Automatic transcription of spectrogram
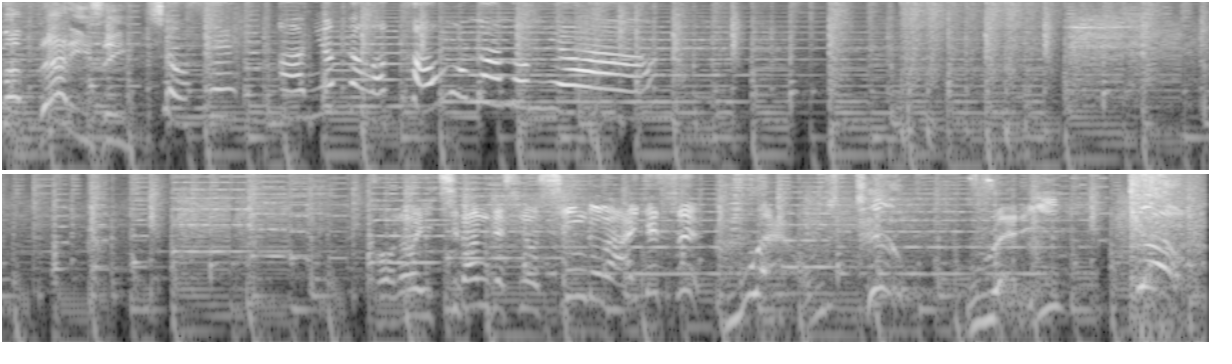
Give up that easy. 所詮あにゃたはカモなのにゃこの一番弟子の慎吾が相手っす Round two. Ready? Go!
